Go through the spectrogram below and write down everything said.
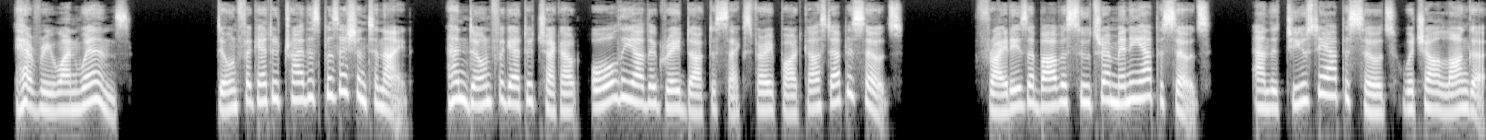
everyone wins. Don't forget to try this position tonight. And don't forget to check out all the other great Dr. Sex Fairy podcast episodes. Friday's Bawa Sutra mini episodes and the Tuesday episodes, which are longer,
